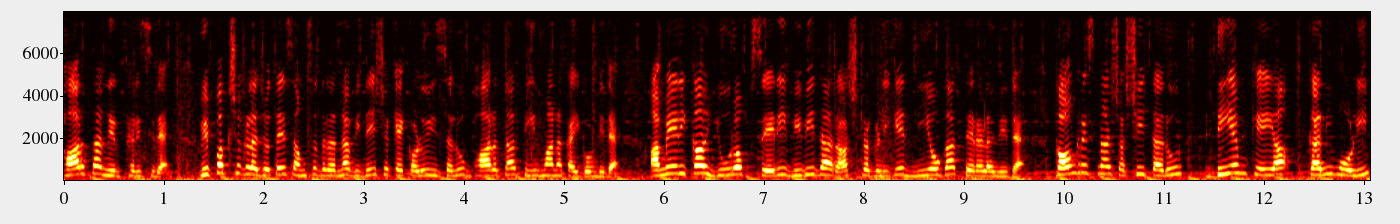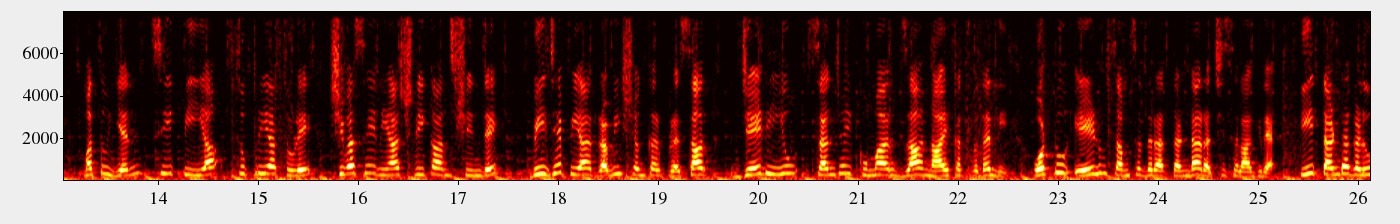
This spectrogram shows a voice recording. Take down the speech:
ಭಾರತ ನಿರ್ಧರಿಸಿದೆ. ವಿಪಕ್ಷಗಳ ಜೊತೆ ಸಂಸದರನ್ನ ವಿದೇಶಕ್ಕೆ ಕಳುಹಿಸಲು ಭಾರತ ತೀರ್ಮಾನ ಕೈಗೊಂಡಿದೆ. ಅಮೆರಿಕ, ಯುರೋಪ್ ಸೇರಿ ವಿವಿಧ ರಾಷ್ಟ್ರಗಳಿಗೆ ನಿಯೋಗ ತೆರಳಲಿದೆ. ಕಾಂಗ್ರೆಸ್ನ ಶಶಿ ತರೂರ್, ಡಿಎಂಕೆಯ ಕನಿಮೋಳಿ ಮತ್ತು ಎನ್ಸಿಪಿಯ ಸುಪ್ರಿಯಾ ಸುಳೆ, ಶಿವಸೇನೆಯ ಶ್ರೀಕಾಂತ್ ಶಿಂದೆ ಬಿಜೆಪಿಯ ರವಿಶಂಕರ್ ಪ್ರಸಾದ್, ಜೆಡಿಯು ಸಂಜಯ್ ಕುಮಾರ್ ಝಾ ನಾಯಕತ್ವದಲ್ಲಿ ಒಟ್ಟು ಏಳು ಸಂಸದರ ತಂಡ ರಚಿಸಲಾಗಿದೆ. ಈ ತಂಡಗಳು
